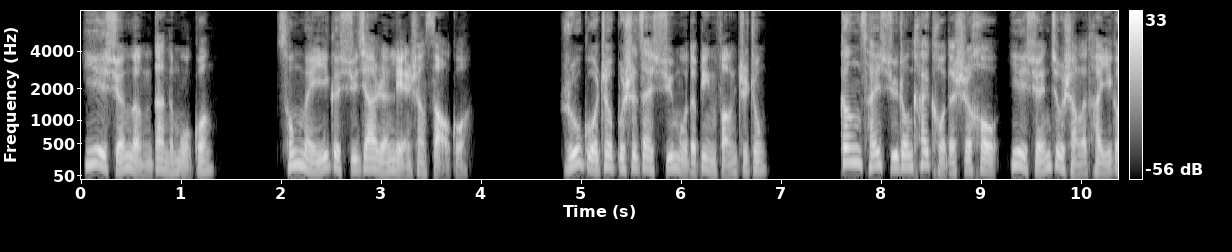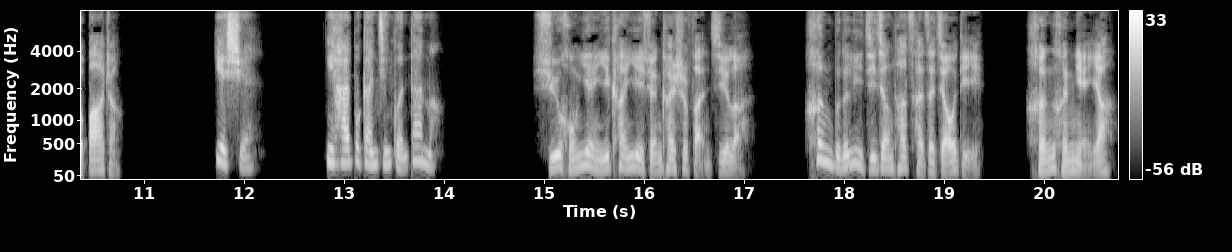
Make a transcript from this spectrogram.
叶璇冷淡的目光从每一个徐家人脸上扫过。如果这不是在徐母的病房之中，刚才徐庄开口的时候，叶璇就赏了他一个巴掌。叶璇。你还不赶紧滚蛋吗？徐红艳一看叶璇开始反击了，恨不得立即将他踩在脚底，狠狠碾压。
